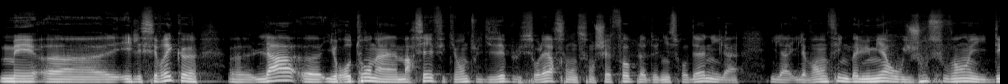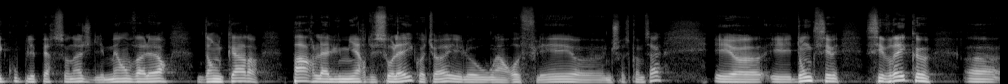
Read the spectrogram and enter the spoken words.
Mais euh, c'est vrai que euh, là, euh, il retourne à Marseille, effectivement, tu le disais, plus solaire. Son, son chef-op, là, Denis Roden, il a, il, a, il a vraiment fait une belle lumière où il joue souvent il découpe les personnages, il les met en valeur dans le cadre par la lumière du soleil, quoi, tu vois, ou un reflet, euh, une chose comme ça. Et, euh, et donc, c'est c'est vrai que euh,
